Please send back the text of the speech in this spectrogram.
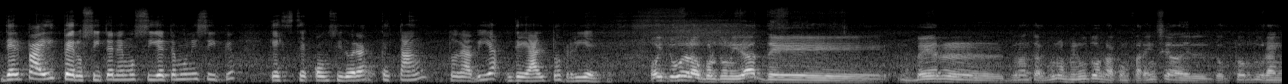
del país, pero sí tenemos siete municipios que se consideran que están todavía de alto riesgo. Hoy tuve la oportunidad de ver durante algunos minutos la conferencia del doctor Durán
